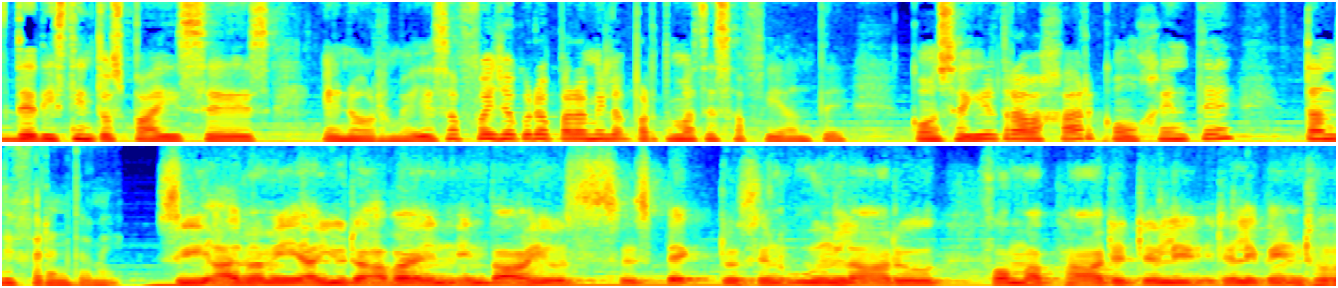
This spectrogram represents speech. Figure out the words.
de distintos países enorme. Y esa fue, yo creo, para mí la parte más desafiante, conseguir trabajar con gente tan diferente a mí. Sí, Alma me ayuda aber en, en varios aspectos. En un lado, forma parte del, del evento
